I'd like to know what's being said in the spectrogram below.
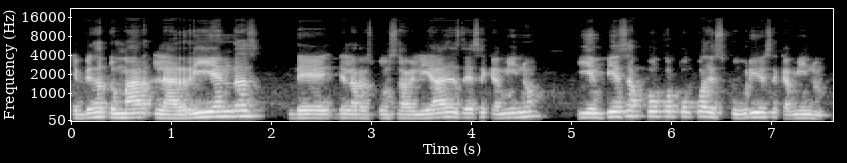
empieza a tomar las riendas de, las responsabilidades de ese camino y empieza poco a poco a descubrir ese camino.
